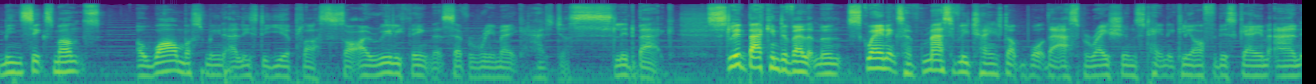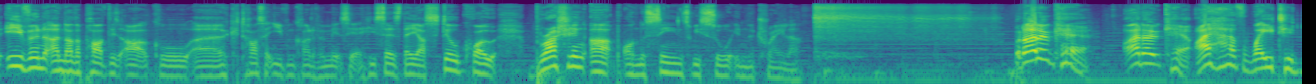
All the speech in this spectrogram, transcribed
means six months, a while must mean at least a year plus, so I really think that Seven Remake has just slid back. Slid back in development, Square Enix have massively changed up what their aspirations technically are for this game, and even another part of this article, uh, Kitase even kind of admits it, he says they are still, quote, brushing up on the scenes we saw in the trailer. But I don't care. I don't care. I have waited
